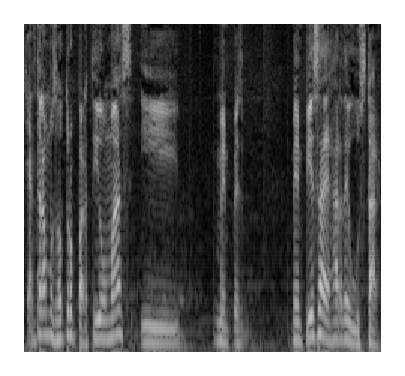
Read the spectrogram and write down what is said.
ya entramos a otro partido más y me, me empieza a dejar de gustar.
